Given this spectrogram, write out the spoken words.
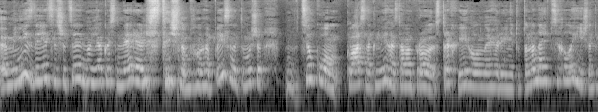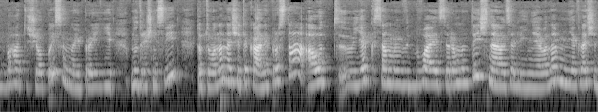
е, Мені здається, що це ну якось нереалістично було написано, тому що цілком класна книга саме про страхи головної героїні. Тобто вона навіть психологічна. Тут багато що описано і про її внутрішній світ. Тобто вона, наче така непроста, а от е, як саме відбувається романтична ця лінія, вона мені як наче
